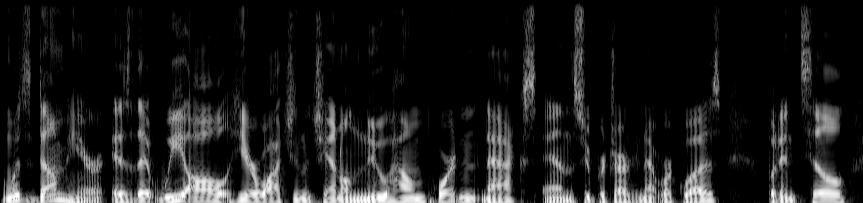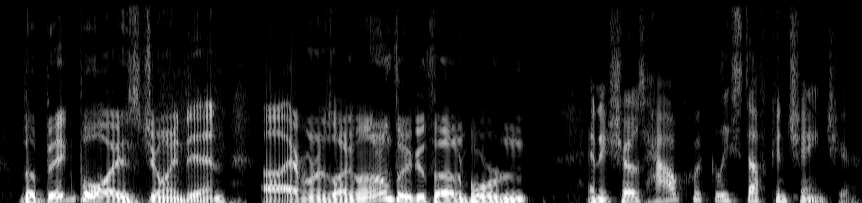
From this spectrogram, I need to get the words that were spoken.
And what's dumb here is that we all here watching the channel knew how important NACS and the Supercharger network was, but until the big boys joined in, uh, everyone was like, "I don't think it's that important." And it shows how quickly stuff can change here.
